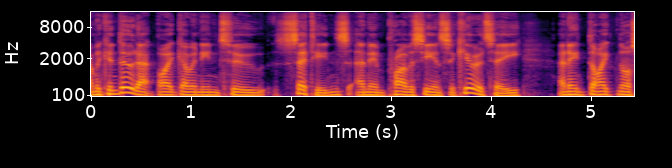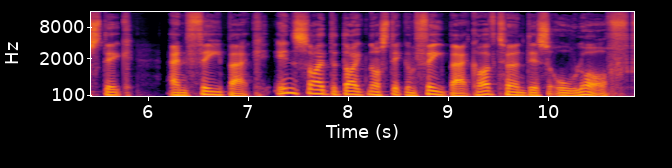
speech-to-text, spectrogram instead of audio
And we can do that by going into settings and then privacy and security and then diagnostic and feedback. Inside the diagnostic and feedback, I've turned this all off.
